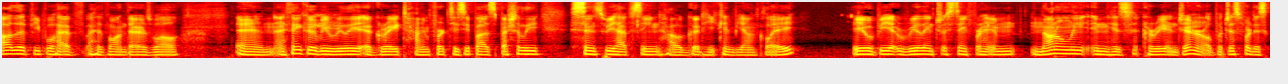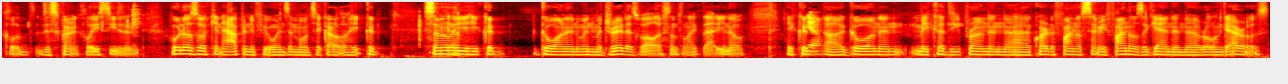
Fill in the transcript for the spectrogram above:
other people have have won there as well. And I think it would be really a great time for Tsitsipas, especially since we have seen how good he can be on clay it would be really interesting for him, not only in his career in general, but just for this this current clay season. Who knows what can happen if he wins in Monte Carlo? He could suddenly yeah. he could go on and win Madrid as well, or something like that. You know, he could yeah. uh, go on and make a deep run in uh, quarterfinals, semifinals again in uh, Roland Garros,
